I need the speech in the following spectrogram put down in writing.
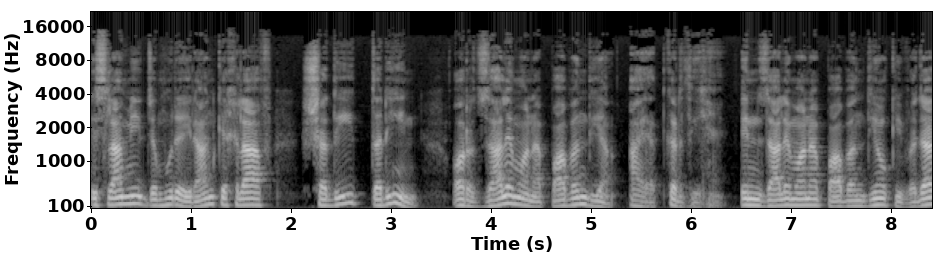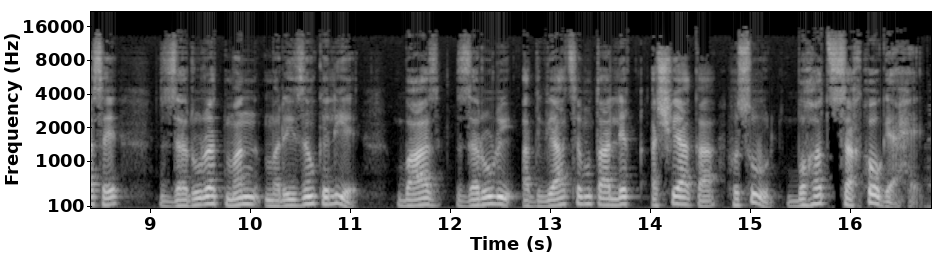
اسلامی جمہوریہ ایران کے خلاف شدید ترین اور ظالمانہ پابندیاں عائد کر دی ہیں۔ ان ظالمانہ پابندیوں کی وجہ سے ضرورت مند مریضوں کے لیے بعض ضروری ادویات سے متعلق اشیاء کا حصول بہت سخت ہو گیا ہے۔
